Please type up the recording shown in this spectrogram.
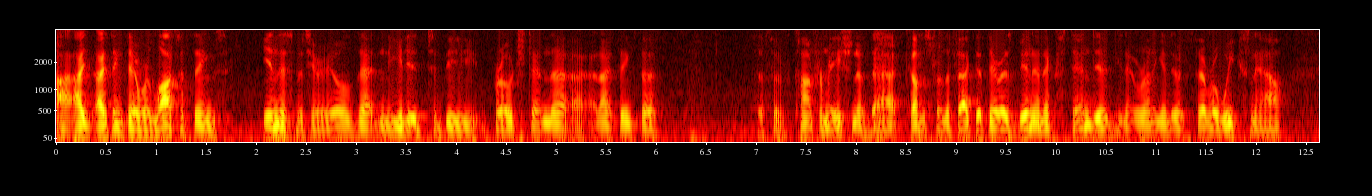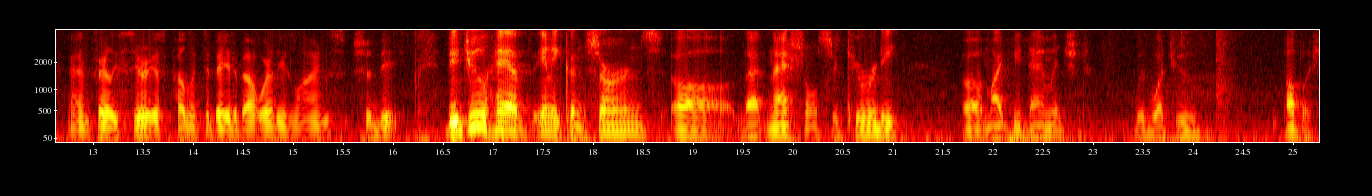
I, I, think there were lots of things in this material that needed to be broached, and, the, and I think the, the sort of confirmation of that comes from the fact that there has been an extended, you know, running into several weeks now, and fairly serious public debate about where these lines should be. Did you have any concerns uh, that national security uh, might be damaged with what you published?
